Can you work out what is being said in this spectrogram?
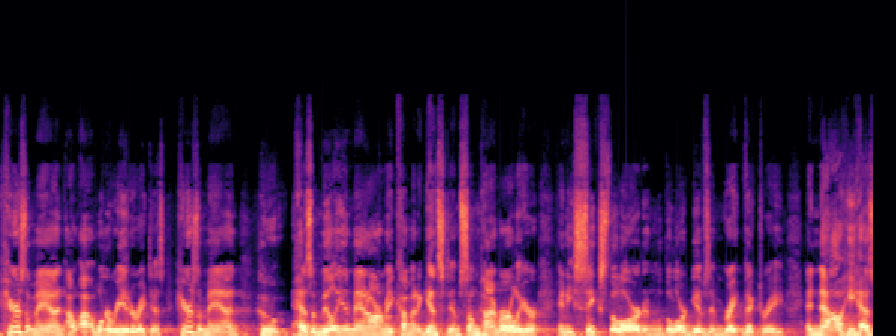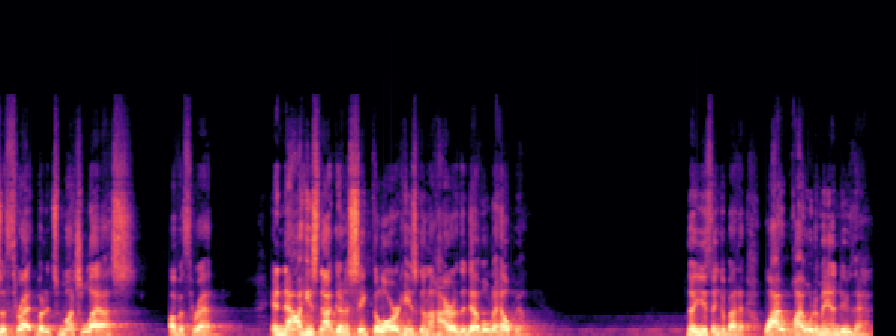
here's a man, I, I, want to reiterate this. Here's a man who has a million man army coming against him sometime earlier, and he seeks the Lord, and the Lord gives him great victory. And now he has a threat, but it's much less of a threat. And now he's not going to seek the Lord, he's going to hire the devil to help him. Now you think about it. Why, why would a man do that?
